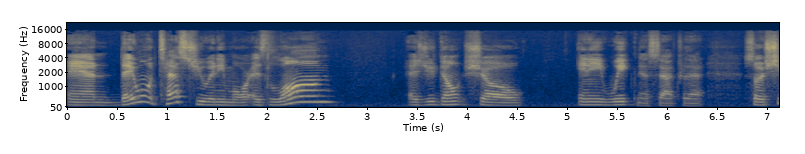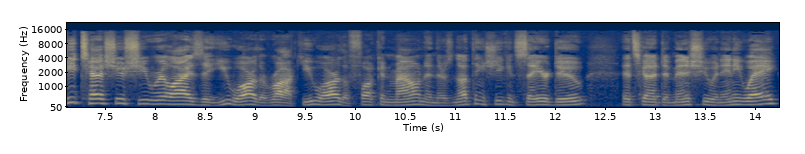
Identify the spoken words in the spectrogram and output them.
and they won't test you anymore as long as you don't show any weakness after that. So she tests you, she realizes that you are the rock, you are the fucking mountain, and there's nothing she can say or do that's going to diminish you in any way.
